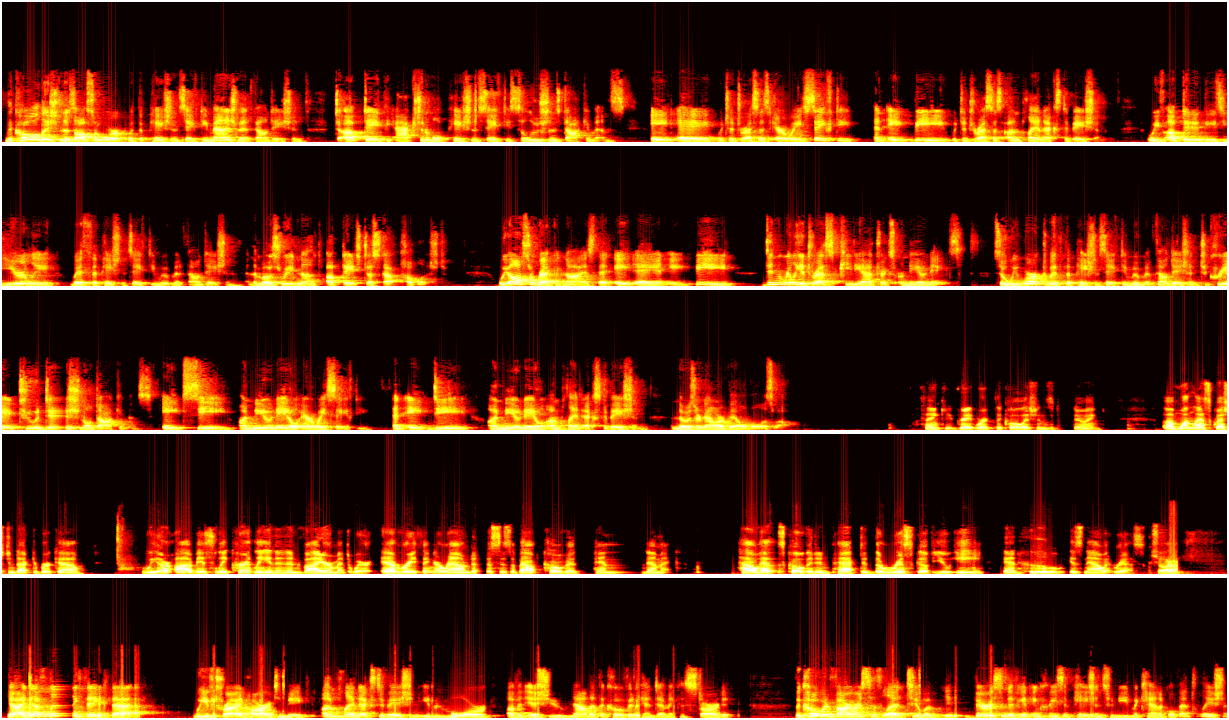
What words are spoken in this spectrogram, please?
The coalition has also worked with the Patient Safety Management Foundation to update the actionable patient safety solutions documents, 8A, which addresses airway safety, and 8B, which addresses unplanned extubation. We've updated these yearly with the Patient Safety Movement Foundation, and the most recent updates just got published. We also recognize that 8A and 8B didn't really address pediatrics or neonates. So we worked with the Patient Safety Movement Foundation to create two additional documents, 8C on neonatal airway safety and 8D on neonatal unplanned extubation. And those are now available as well. Thank you. Great work the coalition's doing. Um, one last question, Dr. Berkow. We are obviously currently in an environment where everything around us is about COVID pandemic. How has COVID impacted the risk of UE and who is now at risk? Sure. Yeah, I definitely think that we've tried hard to make unplanned extubation even more of an issue now that the COVID pandemic has started. The COVID virus has led to a very significant increase in patients who need mechanical ventilation.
